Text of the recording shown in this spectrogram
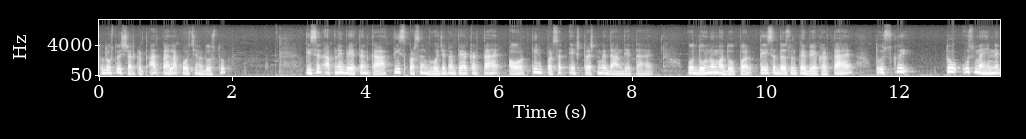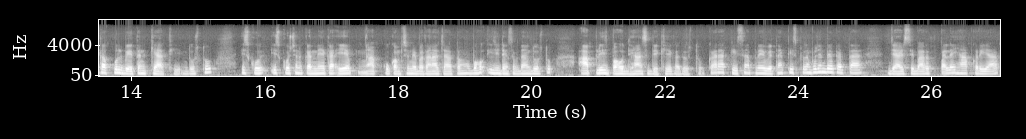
तो दोस्तों स्टार्ट करते आज पहला क्वेश्चन है दोस्तों। किशन अपने वेतन का तीस परसेंट भोजन में व्यय करता है और तीन परसेंट एक ट्रस्ट में दान देता है। वो दोनों मदों पर तेईस से दस रुपये व्यय करता है। तो उसकी तो उस महीने का कुल वेतन क्या थी? दोस्तों इसको इस क्वेश्चन करने का ये आपको कम से में बताना चाहता हूँ। बहुत इजी ढंग से बताएँ दोस्तों। आप प्लीज़ बहुत ध्यान से देखिएगा दोस्तों। कह रहा किसान अपने वेतन तीस परसेंट भोजन व्यय करता है। ज़ाहिर सी बात पहले यहाँ आप करिए आप।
